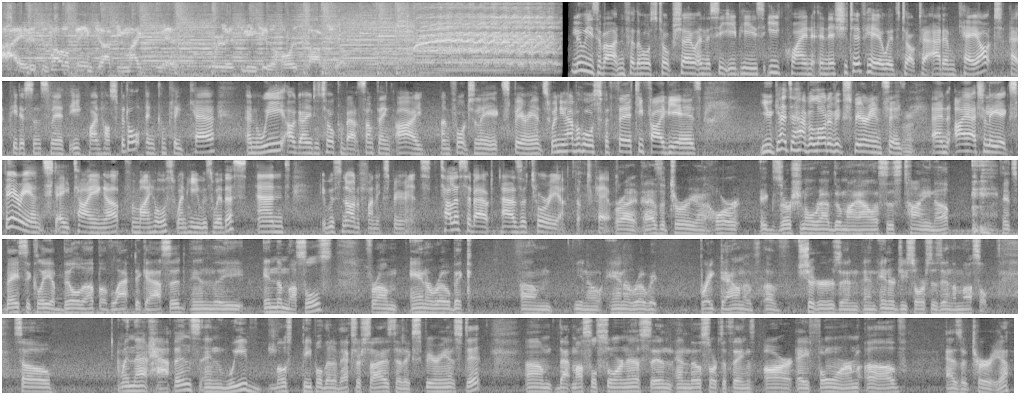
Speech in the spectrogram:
Hi, this is Hall of Fame jockey Mike Smith. You're listening to the Horse Talk Show. Louisa Barton for the Horse Talk Show and the CEP's Equine Initiative here with Dr. Adam Kayot at Peterson Smith Equine Hospital and Complete Care. And we are going to talk about something I unfortunately experienced. When you have a horse for 35 years, you get to have a lot of experiences. And I actually experienced a tying up for my horse when he was with us, and it was not a fun experience. Tell us about azoturia, Dr. Kayot. Right, azoturia or exertional rhabdomyolysis tying up. it's basically a buildup of lactic acid in the in the muscles from anaerobic, um, you know, anaerobic breakdown of, of sugars and, and energy sources in the muscle. So when that happens, and we've most people that have exercised have experienced it. Um, that muscle soreness and, and those sorts of things are a form of azoturia.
